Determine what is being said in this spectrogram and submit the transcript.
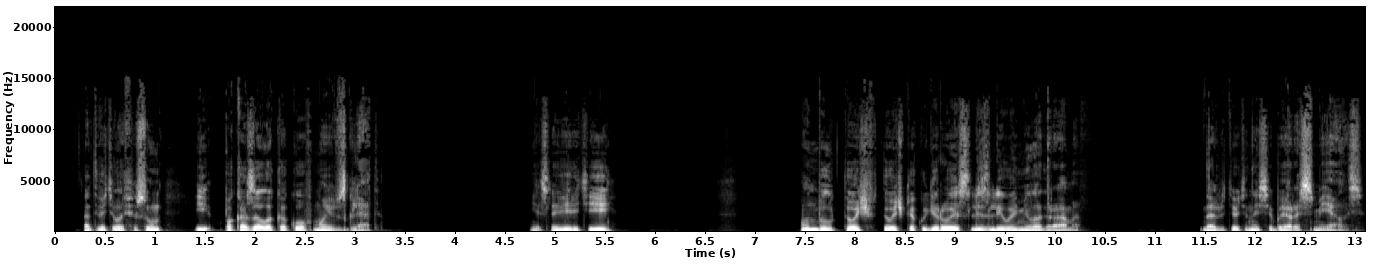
— ответила Фюсун и показала, каков мой взгляд. Если верить ей, он был точь-в-точь, точь, как у героя слезливой мелодрамы. Даже тетя Насибе рассмеялась.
